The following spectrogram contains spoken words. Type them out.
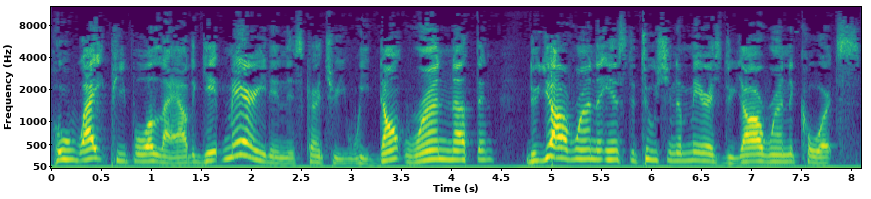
who white people allow to get married in this country. We don't run nothing. Do y'all run the institution of marriage? Do y'all run the courts?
